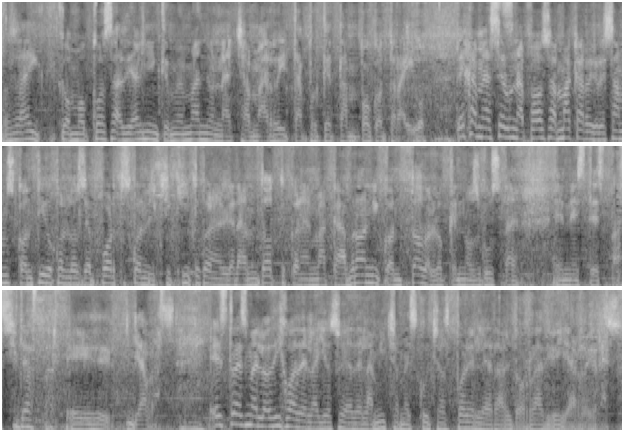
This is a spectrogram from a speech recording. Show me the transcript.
pues hay como cosa de alguien que me mande una chamarrita porque tampoco traigo. Déjame hacer una pausa, Maca, regresamos contigo con los deportes, con el chiquito, con el grandote, con el macabrón y con todo lo que nos gusta en este espacio. Ya está. Eh, ya vas. Esto es Me lo dijo Adela, yo soy Adela Micha, me escuchas por el Heraldo Radio y ya regreso.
